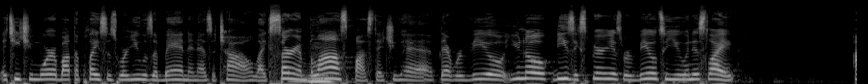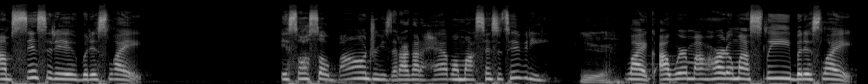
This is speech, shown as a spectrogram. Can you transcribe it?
that teach you more about the places where you was abandoned as a child, like certain Mm-hmm. blind spots that you have that reveal, you know, these experiences reveal to you, and it's like I'm sensitive, but it's like it's also boundaries that I gotta have on my sensitivity Yeah. like I wear my heart on my sleeve, but it's like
